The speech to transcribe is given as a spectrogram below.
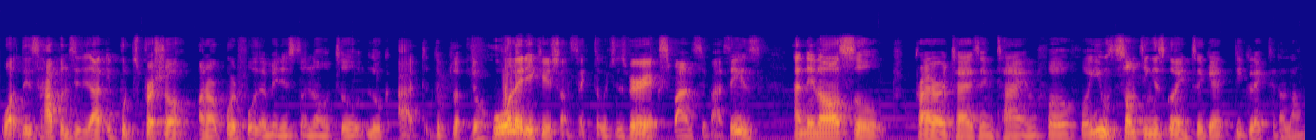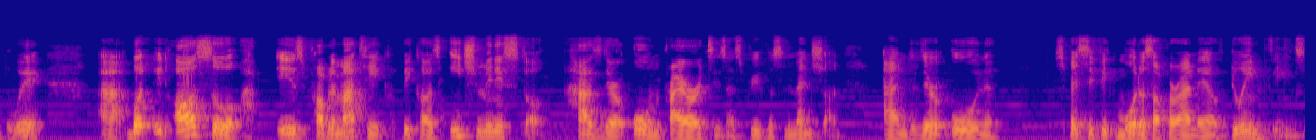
what this happens is that it puts pressure on our portfolio minister now to look at the, the whole education sector, which is very expansive as is, and then also prioritizing time for, for youth. Something is going to get neglected along the way. Uh, but it also is problematic because each minister has their own priorities, as previously mentioned, and their own specific modus operandi of doing things.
